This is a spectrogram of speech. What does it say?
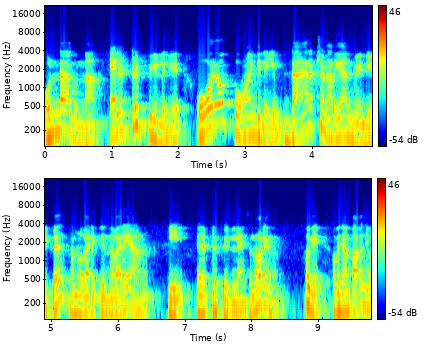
ഉണ്ടാകുന്ന ഇലക്ട്രിക് ഫീൽഡിലെ ഓരോ പോയിന്റിലെയും ഡയറക്ഷൻ അറിയാൻ വേണ്ടിയിട്ട് നമ്മൾ വരയ്ക്കുന്ന വരെയാണ് ഈ ഇലക്ട്രിക് ഫീൽഡ് ലൈൻസ് എന്ന് പറയുന്നത്. ഓക്കെ അപ്പോൾ ഞാൻ പറഞ്ഞു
